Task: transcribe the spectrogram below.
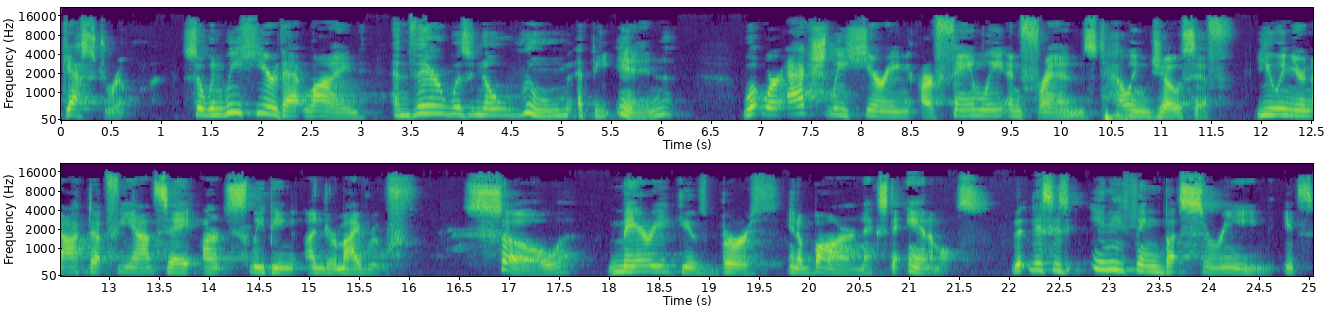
guest room. So when we hear that line, and there was no room at the inn, what we're actually hearing are family and friends telling Joseph, you and your knocked up fiance aren't sleeping under my roof. So Mary gives birth in a barn next to animals. This is anything but serene. It's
